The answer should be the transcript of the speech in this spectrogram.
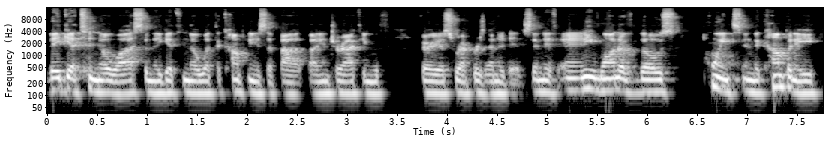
they get to know us and they get to know what the company is about by interacting with various representatives. And if any one of those points in the company,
